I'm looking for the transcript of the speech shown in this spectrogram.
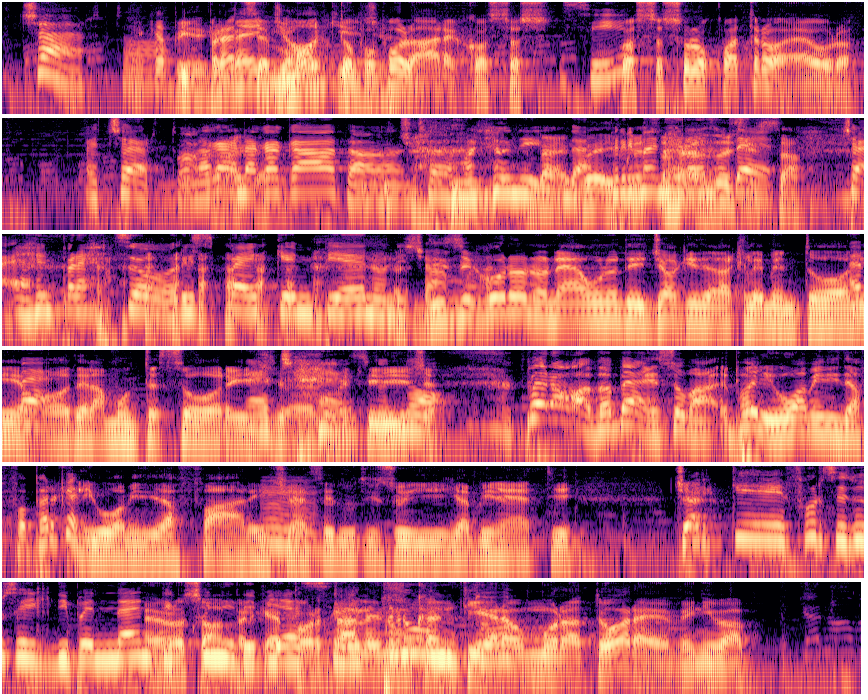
Certo. Il prezzo è molto giochi, cioè. popolare, costa, Sì? costa solo 4 euro. Eh certo, Ma una, una cagata, cioè, cioè, voglio dire, beh, dai, questo rimanere caso in ci te- sta. Cioè, il prezzo rispecchia in pieno, diciamo. Di sicuro non è uno dei giochi della Clementoni Eh beh. o della Montessori, Eh, cioè, come si certo, dice. no. Però vabbè, insomma, poi gli uomini d'affari. Perché gli uomini d'affari? Mm. Cioè, seduti sui gabinetti. Cioè, Perché forse tu sei il dipendente Eh, non lo e so, perché portarlo in un cantiere a un muratore veniva,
